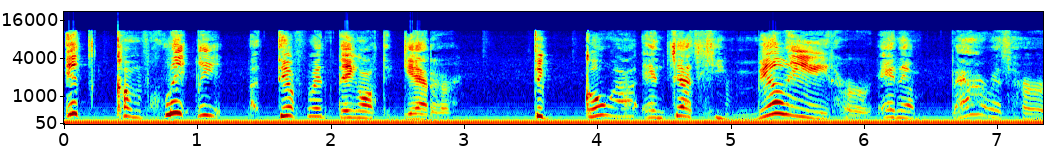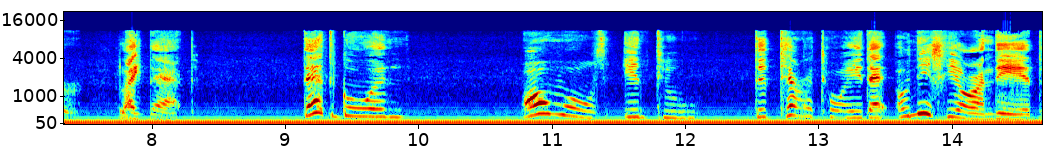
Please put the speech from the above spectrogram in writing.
It's completely a different thing altogether to go out and just humiliate her and embarrass her like that. That's going almost into the territory that Onision did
